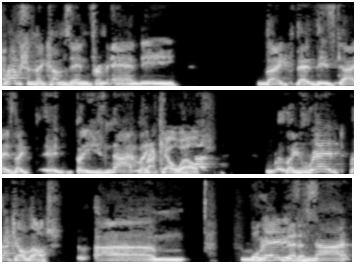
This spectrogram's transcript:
disruption that comes in from Andy, like that these guys like, it- but he's not like Raquel Welch. like Red Raquel Welch. Um, Well, Red is not.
